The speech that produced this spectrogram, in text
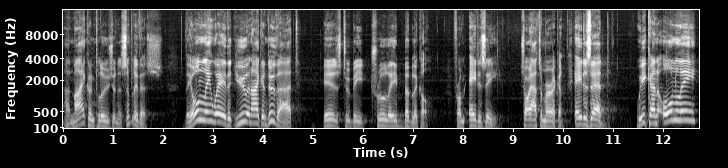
And my conclusion is simply this the only way that you and I can do that is to be truly biblical from A to Z. Sorry, that's American. A to Z. We can only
